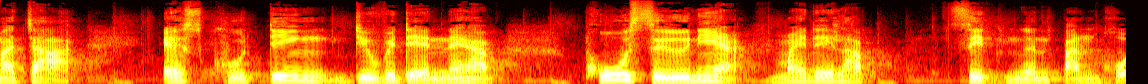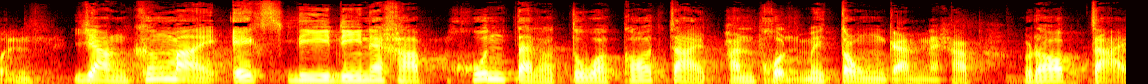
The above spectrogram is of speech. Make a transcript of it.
มาจาก executing dividend นะครับ ผู้ซื้อเนี่ยไม่ได้รับ สิทธิ์เงินปันผล อย่างเครื่องหมาย XD นี้นะครับ หุ้นแต่ละตัวก็จ่ายปันผลไม่ตรงกันนะครับ รอบจ่าย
